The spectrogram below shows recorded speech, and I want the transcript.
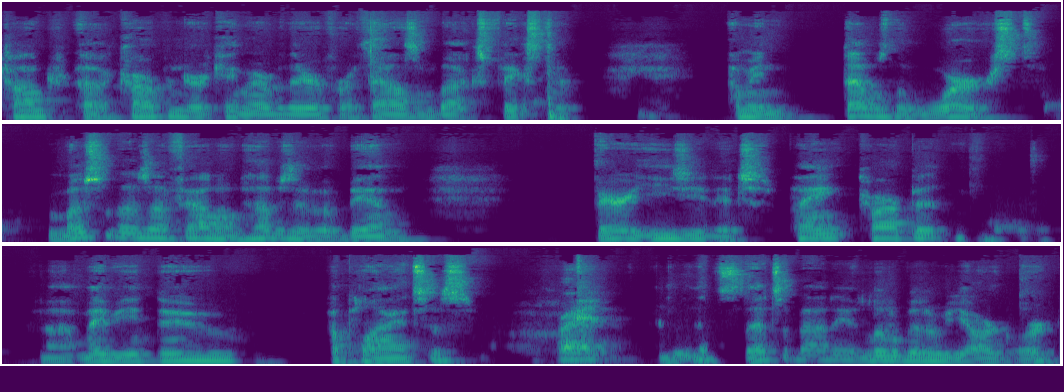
Con- uh, carpenter came over there for a thousand bucks, fixed it. I mean, that was the worst. Most of those I found on Hubzu have been very easy to paint, carpet, uh, maybe new appliances. Right. And that's that's about it. A little bit of yard work.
